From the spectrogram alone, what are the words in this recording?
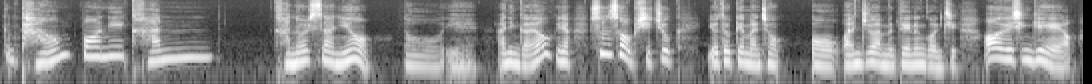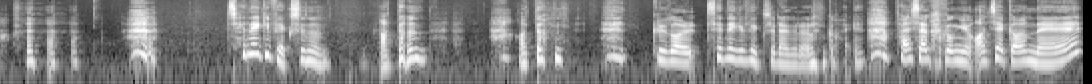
그럼 다음번이 간, 간월산이요? 어, 예. 아닌가요? 그냥 순서 없이 쭉 8개만 정, 어, 완주하면 되는 건지. 어, 이거 신기해요. 새내기 백수는 어떤, 어떤, 그걸 새내기 백수라 그러는 거예요. 8490님, 어쨌건, 네.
